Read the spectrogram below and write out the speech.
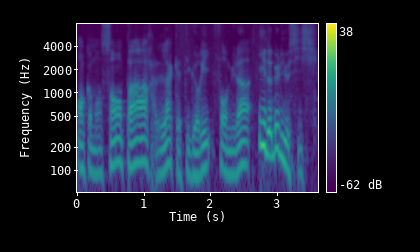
en commençant par la catégorie Formula IWC.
